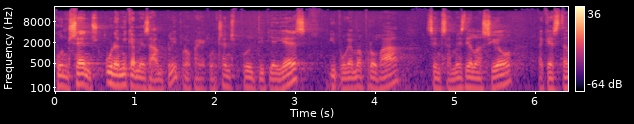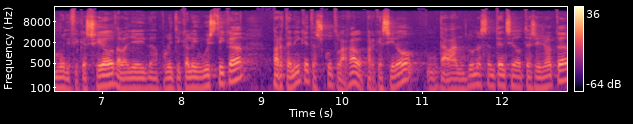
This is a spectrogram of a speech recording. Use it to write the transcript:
consens una mica més ampli, però perquè consens polític ja hi és, i puguem aprovar sense més dilació aquesta modificació de la llei de política lingüística per tenir aquest escut legal, perquè si no, davant d'una sentència del TCJ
